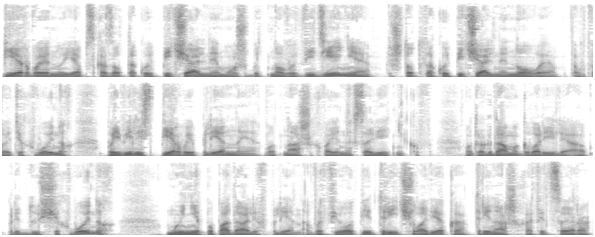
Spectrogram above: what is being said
первое, ну, я бы сказал, такое печальное, может быть, нововведение, что-то такое печальное новое вот в этих войнах, появились первые пленные вот наших военных советников. Вот когда мы говорили о предыдущих войнах, мы не попадали в плен. В Эфиопии три человека, три наших офицера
